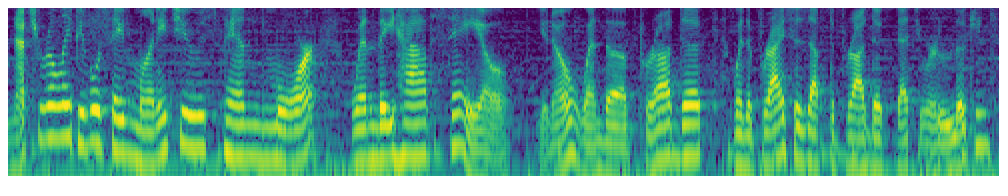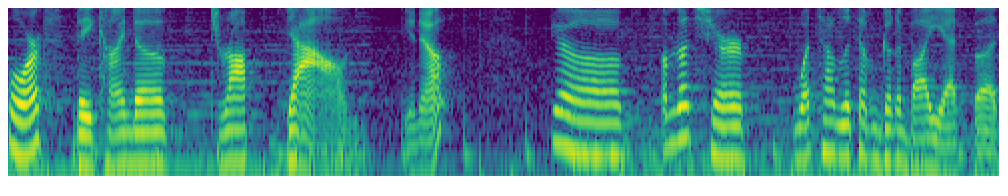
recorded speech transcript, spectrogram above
Naturally, people save money to spend more when they have sale. You know, when the product, when the prices of the product that you are looking for, they kind of drop down. You know? Yeah, I'm not sure what tablet I'm gonna buy yet, but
